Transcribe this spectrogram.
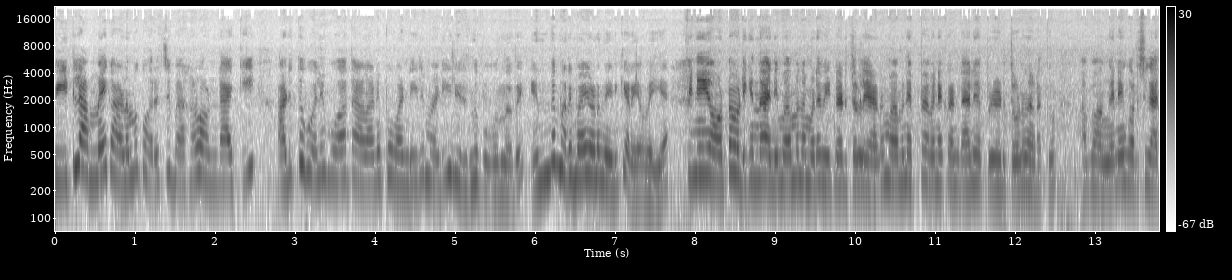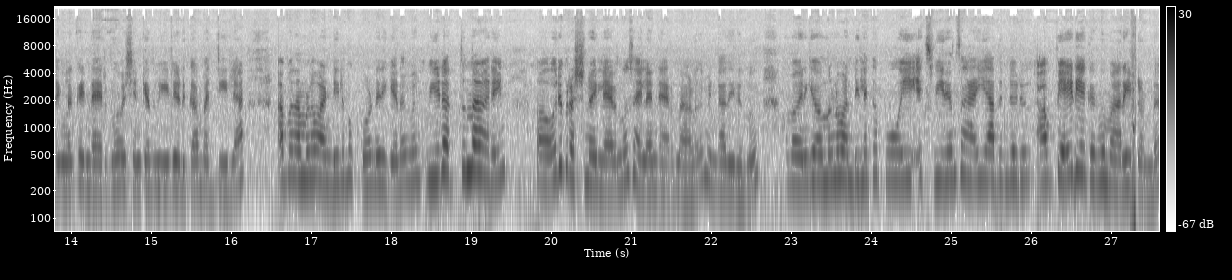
വീട്ടിൽ അമ്മയെ കാണുമ്പോൾ കുറച്ച് ബഹളം ഉണ്ടാക്കി അടുത്ത് പോലും പോകാത്ത ആളാണ് ഇപ്പോൾ വണ്ടിയിൽ മടിയിലിരുന്ന് പോകുന്നത്. എന്ത് മറിമായാണെന്ന് എനിക്കറിയാൻ വയ്യ. പിന്നെ ഈ ഓട്ടോ ഓടിക്കുന്ന അനിമാമ നമ്മുടെ വീടിനടുത്തുള്ളതാണ് മാമൻ എപ്പോൾ അവനെ കണ്ടാലും എപ്പോഴും എടുത്തുകൊണ്ട് നടക്കും. അപ്പോൾ അങ്ങനെ കുറച്ച് കാര്യങ്ങളൊക്കെ ഉണ്ടായിരുന്നു. പക്ഷെ എനിക്കത് വീഡിയോ എടുക്കാൻ പറ്റിയില്ല. അപ്പോൾ നമ്മൾ വണ്ടിയിൽ പൊക്കോണ്ടിരിക്കുകയാണ്. വീട് വീടെത്തുന്നവരെയും ഒരു പ്രശ്നമില്ലായിരുന്നു. സൈലന്റ് ആയിരുന്നു ആൾ മിണ്ടാതിരുന്നു. അപ്പോൾ എനിക്ക് തോന്നുന്നു വണ്ടിയിലൊക്കെ പോയി എക്സ്പീരിയൻസ് ആയി അതിന്റെ ഒരു ആ പേടിയൊക്കെ അങ്ങ് മാറിയിട്ടുണ്ട്.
